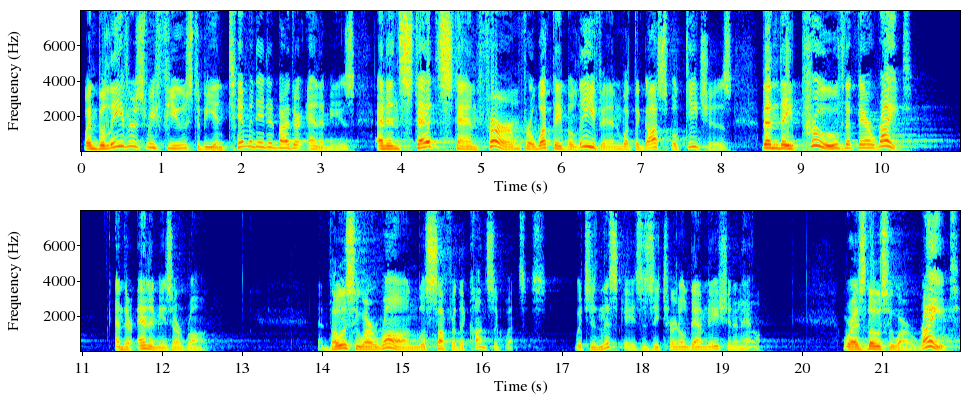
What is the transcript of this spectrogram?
When believers refuse to be intimidated by their enemies and instead stand firm for what they believe in, what the gospel teaches, then they prove that they're right and their enemies are wrong. And those who are wrong will suffer the consequences, which in this case is eternal damnation in hell. Whereas those who are right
